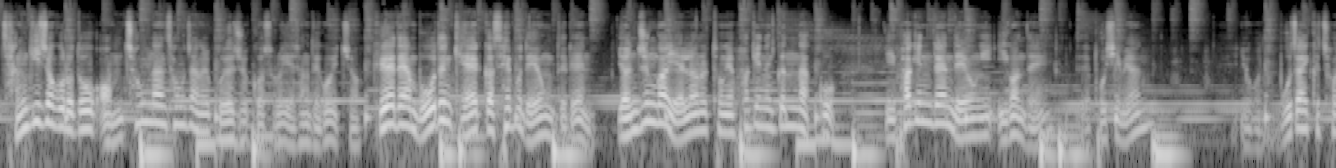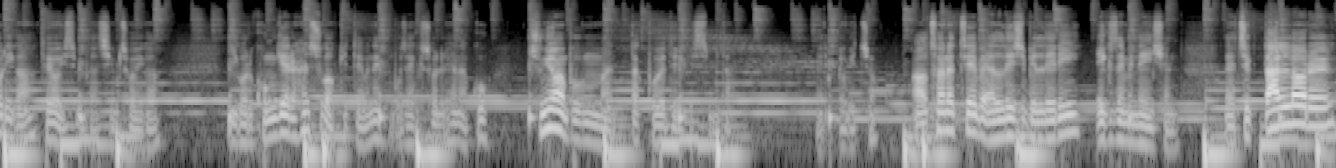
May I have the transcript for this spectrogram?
장기적으로도 엄청난 성장을 보여줄 것으로 예상되고 있죠. 그에 대한 모든 계획과 세부 내용들은 연준과 옐런을 통해 확인은 끝났고 이 확인된 내용이 이건데 네, 보시면 요거는 모자이크 처리가 되어 있습니다. 지금 저희가 이거를 공개를 할 수가 없기 때문에 모자이크 처리를 해놨고 중요한 부분만 딱 보여드리겠습니다. 네, 여기 있죠. Alternative Eligibility Examination. 네, 즉 달러를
